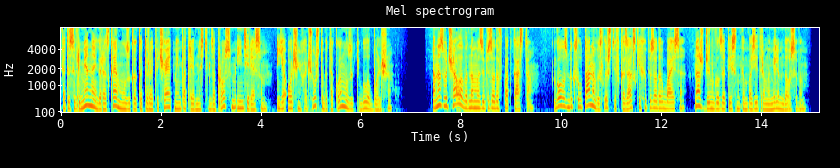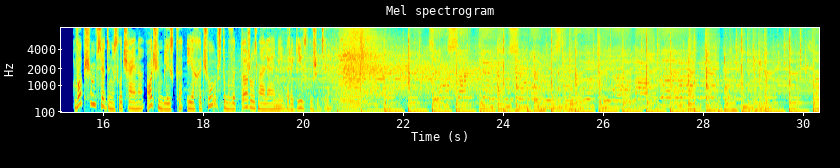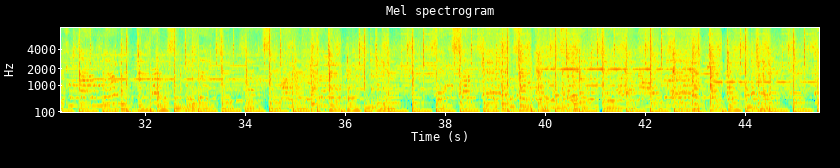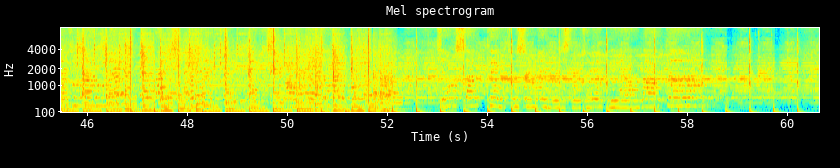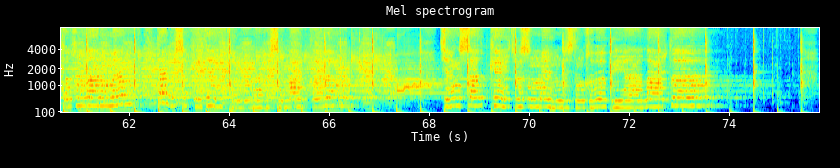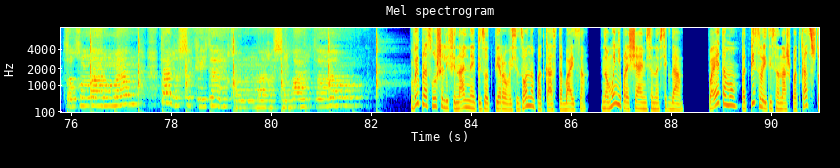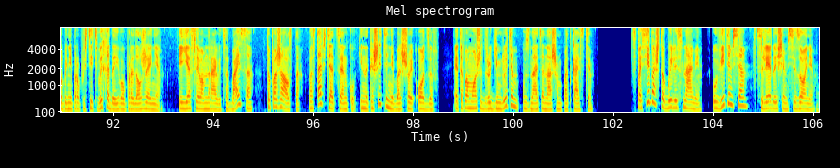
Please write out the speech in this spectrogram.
Это современная городская музыка, которая отвечает моим потребностям, запросам и интересам. И я очень хочу, чтобы такой музыки было больше. Она звучала в одном из эпизодов подкаста. Голос Бексултана вы слышите в казахских эпизодах Байса. Наш джингл записан композитором Эмилем Досовым. В общем, все это не случайно, очень близко, и я хочу, чтобы вы тоже узнали о ней, дорогие слушатели. Вы прослушали финальный эпизод первого сезона подкаста «Байса». Но мы не прощаемся навсегда. Поэтому подписывайтесь на наш подкаст, чтобы не пропустить выхода его продолжения. И если вам нравится Байса, то, пожалуйста, поставьте оценку и напишите небольшой отзыв. Это поможет другим людям узнать о нашем подкасте. Спасибо, что были с нами. Увидимся в следующем сезоне.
